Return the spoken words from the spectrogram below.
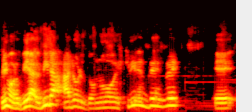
Primordial. Mira, Haroldo, nos escriben desde eh,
